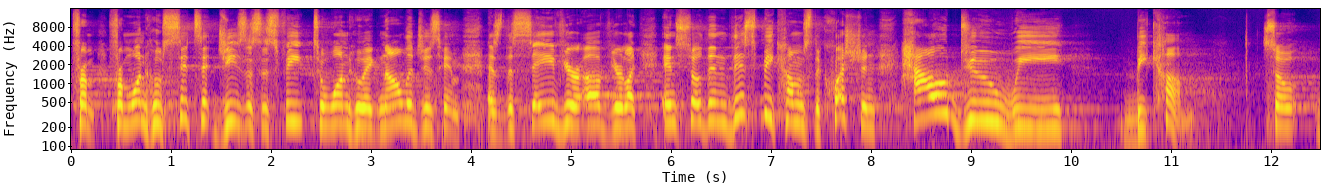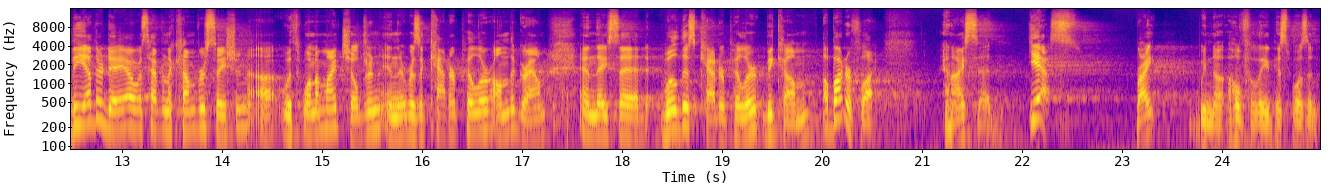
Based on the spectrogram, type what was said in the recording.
from, from one who sits at Jesus' feet to one who acknowledges him as the Savior of your life. And so then this becomes the question how do we become? So the other day, I was having a conversation uh, with one of my children, and there was a caterpillar on the ground, and they said, Will this caterpillar become a butterfly? And I said, Yes, right? We know, hopefully this wasn't.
